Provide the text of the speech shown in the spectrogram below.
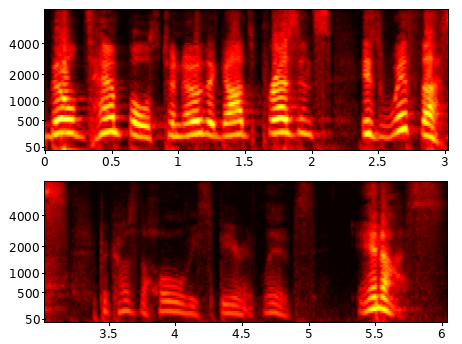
build temples to know that God's presence is with us because the Holy Spirit lives in us.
